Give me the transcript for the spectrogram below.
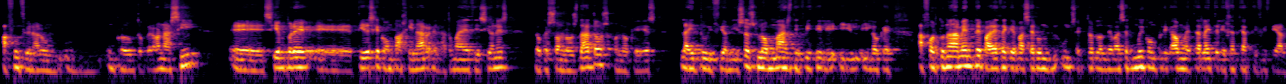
a funcionar un, producto. Pero aún así, eh, siempre eh, tienes que compaginar en la toma de decisiones lo que son los datos con lo que es la intuición. Y eso es lo más difícil y, lo que afortunadamente parece que va a ser un, sector donde va a ser muy complicado meter la inteligencia artificial.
